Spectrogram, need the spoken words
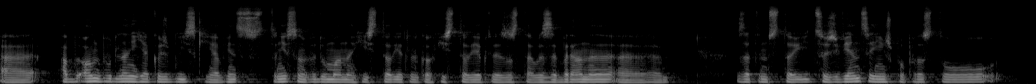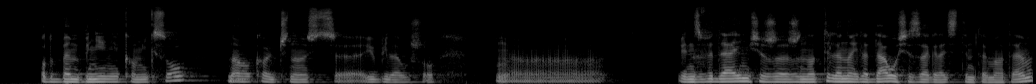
e, aby on był dla nich jakoś bliski. A więc to nie są wydumane historie, tylko historie, które zostały zebrane. e, Za tym stoi coś więcej niż po prostu odbębnienie komiksu na okoliczność e, jubileuszu. E, Więc wydaje mi się, że, że na tyle, na ile dało się zagrać z tym tematem,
